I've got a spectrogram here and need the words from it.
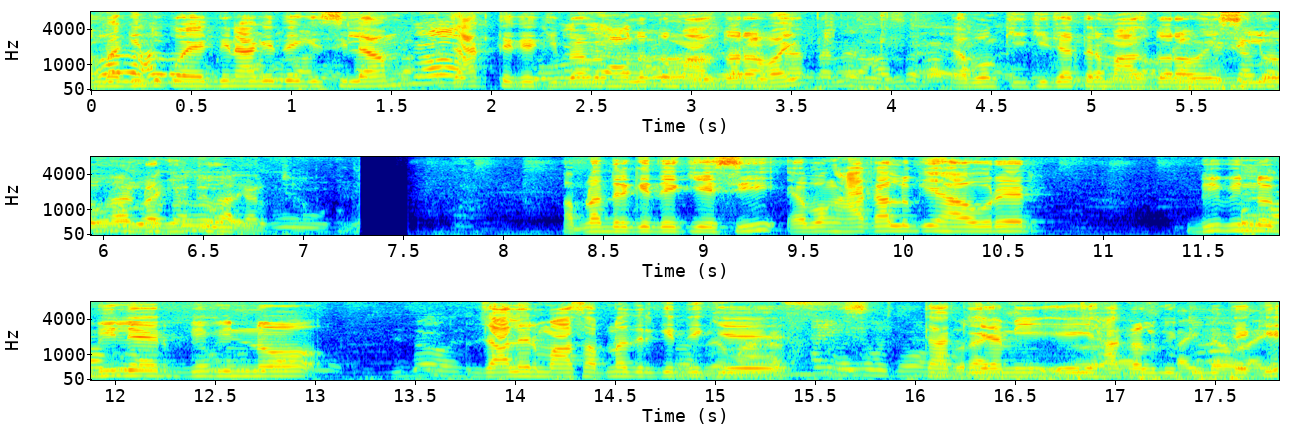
আমরা কিন্তু কয়েকদিন আগে দেখেছিলাম জাক থেকে কীভাবে মূলত মাছ ধরা হয় এবং কি কি জাতের মাছ ধরা হয়েছিল। আমরা কিন্তু আপনাদেরকে দেখিয়েছি এবং হাকালুকি হাওরের বিভিন্ন বিলের বিভিন্ন জালের মাছ আপনাদেরকে দেখিয়ে থাকি আমি এই হাকালুকি টিভি থেকে।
